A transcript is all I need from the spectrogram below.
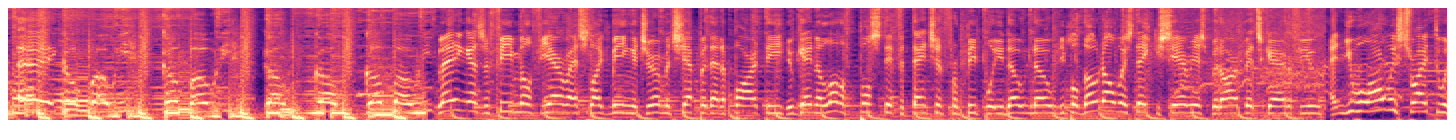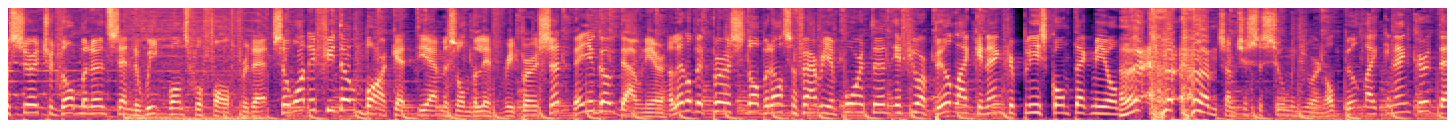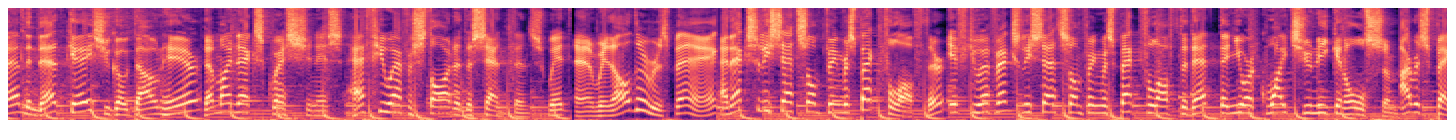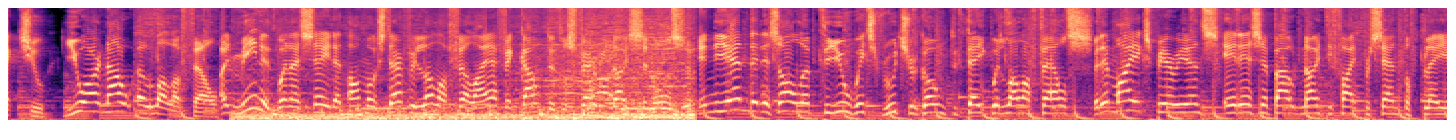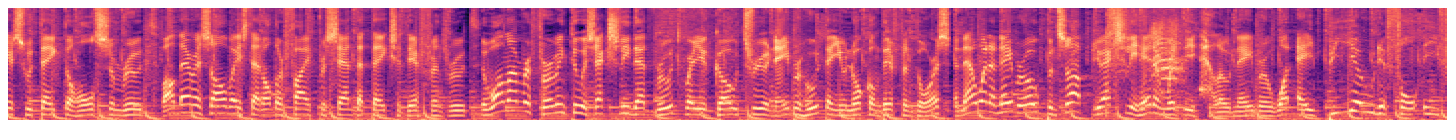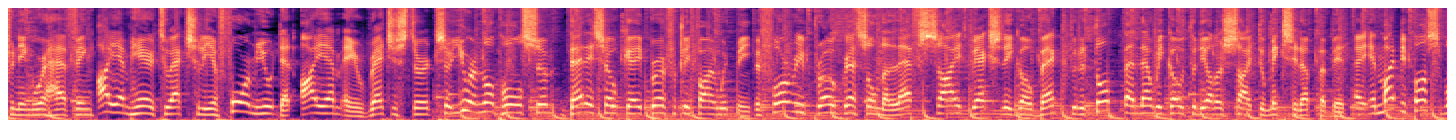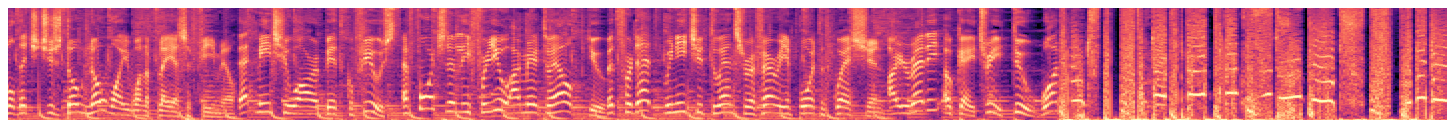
Hey, go Bodie, go Bodie, go, go, go Bodie. Playing as a female Viera is like being a German Shepherd at a party. You gain a lot of positive attention from people you don't know. People don't always take you serious, but are a bit scared of you. And you will always try to assert your dominance, and the weak ones will fall for that. So what if you don't bark at the Amazon delivery person? Then you go down here. A little bit personal, but also very important. If you are built like an anchor, please contact me on... so I'm just assuming you are not built like an anchor. Then in that case, you go down here. Then my next question is, have you ever started a sentence with, and with all due respect, and actually said something respectful after? If you have actually said something respectful after that, then you are quite unique and awesome. I respect you. You are now a Lalafell. I mean it when I say that almost every Lalafell I have encountered was very nice and awesome. In the end, it is all up to you which route you're going to take with Lalafells. But in my experience, it is about 95% of players who take the wholesome route, while there is always that other 5% that takes a different route. The one I'm referring to is actually that route where you go through your neighborhood and you knock on different doors. And then when a neighbor opens up, you actually hit him with the Hello neighbor, what a beautiful evening we're having. I am here to actually inform you that I am a registered. So you are not wholesome. That is okay, perfectly fine with me. Before we progress on the left side, we actually go back to the top and then we go to the other side to mix it up a bit. It might be possible that you just don't know why you want to play as a female. That means you are a bit confused. And fortunately for you, I'm here to help you. But for that, we need you to answer a very important question. Are you ready? Okay, three, two, one.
